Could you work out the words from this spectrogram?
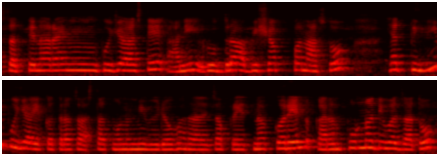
सत्यनारायण पूजा असते आणि रुद्र अभिषेक पण असतो. ह्या तिन्ही पूजा एकत्रच असतात म्हणून मी व्हिडिओ भरायचा प्रयत्न करेल. कारण पूर्ण दिवस जातो.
